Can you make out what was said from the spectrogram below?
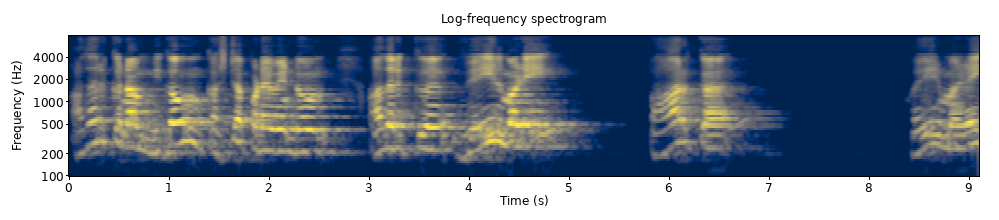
அதற்கு நாம் மிகவும் கஷ்டப்பட வேண்டும். அதற்கு வெயில் மழை பார்க்க வெயில் மழை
